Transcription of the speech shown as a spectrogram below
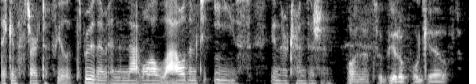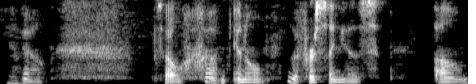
They can start to feel it through them, and then that will allow them to ease in their transition. Well, that's a beautiful gift. Yeah. yeah. So, um, you know, the first thing is um,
